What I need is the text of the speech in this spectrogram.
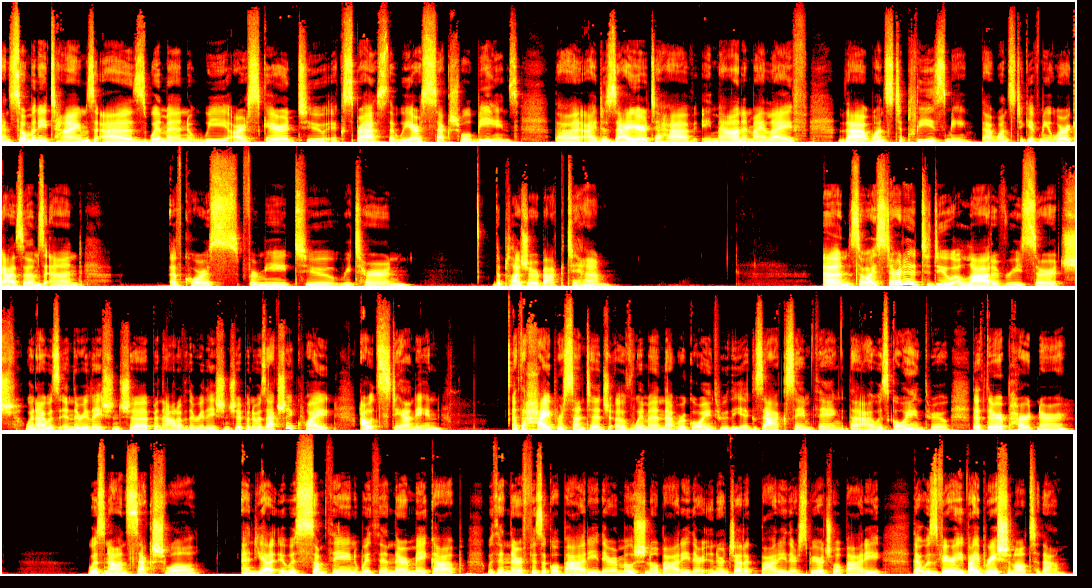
And so many times as women, we are scared to express that we are sexual beings, that I desire to have a man in my life that wants to please me, that wants to give me orgasms, and of course, for me to return the pleasure back to him. And so I started to do a lot of research when I was in the relationship and out of the relationship. And it was actually quite outstanding at the high percentage of women that were going through the exact same thing that I was going through, that their partner was non sexual. And yet, it was something within their makeup, within their physical body, their emotional body, their energetic body, their spiritual body that was very vibrational to them.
